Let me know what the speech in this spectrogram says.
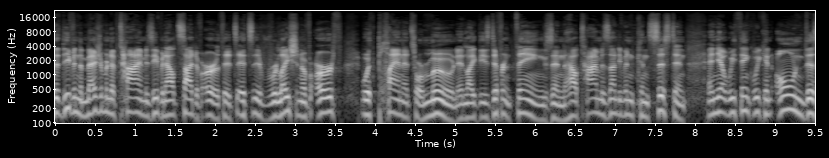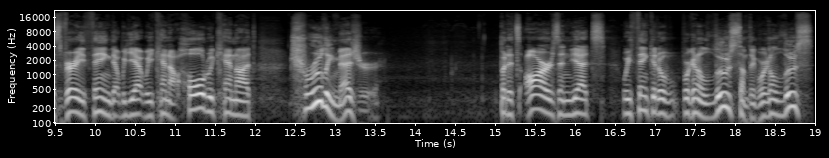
that even the measurement of time is even outside of Earth. It's it's a relation of Earth with planets or moon and like these different things, and how time is not even consistent. And yet we think we can own this very thing that we yet we cannot hold, we cannot truly measure. But it's ours, and yet we think it'll, we're going to lose something. We're going to lose,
